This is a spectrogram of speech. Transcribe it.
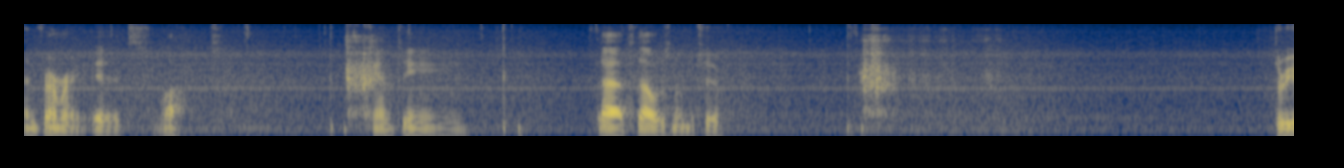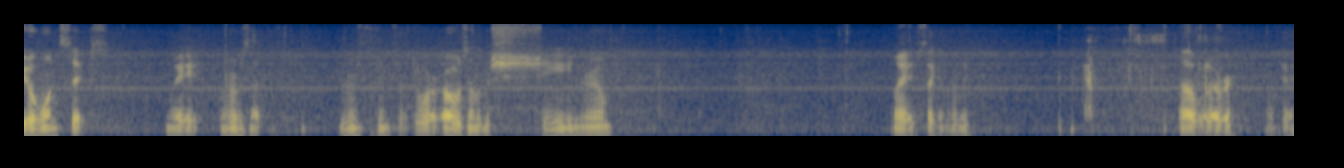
Infirmary, it's locked. Canteen. That that was number two. Three oh one six. Wait, where was that? Where's the thing for that door? Oh, it's on the machine room. Wait a second, let me. Oh, whatever. Okay.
